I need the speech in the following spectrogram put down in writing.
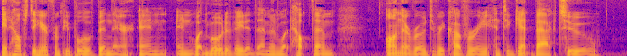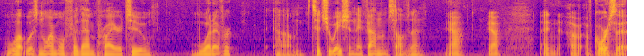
it helps to hear from people who have been there and and what motivated them and what helped them on their road to recovery and to get back to what was normal for them prior to whatever um, situation they found themselves in. Yeah, yeah, and uh, of course, uh,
